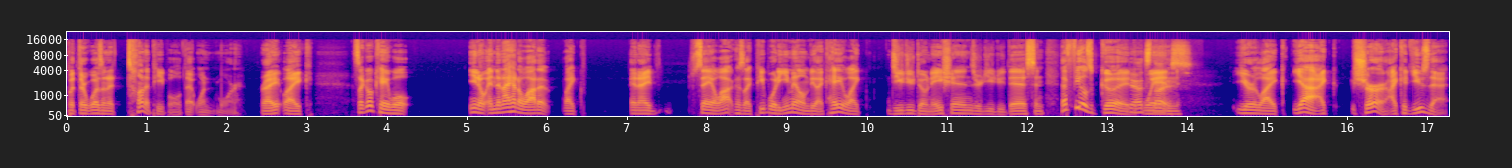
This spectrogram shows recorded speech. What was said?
but there wasn't a ton of people that wanted more, right? Like it's like, okay, well, you know, and then I had a lot of like and I say a lot cuz like people would email and be like, "Hey, like do you do donations or do you do this?" And that feels good Yeah, when nice. you're like, yeah, I sure I could use that,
